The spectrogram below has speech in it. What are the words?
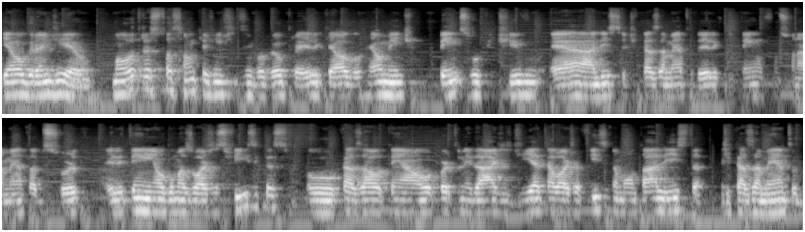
que é o grande erro. Uma outra situação que a gente desenvolveu para ele, que é algo realmente bem disruptivo é a lista de casamento dele, que tem um funcionamento absurdo. Ele tem algumas lojas físicas, o casal tem a oportunidade de ir até a loja física, montar a lista de casamento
